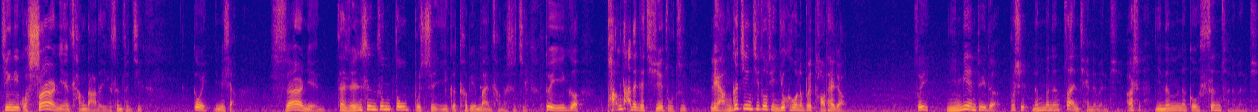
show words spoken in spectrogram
经历过十二年长达的一个生存期。各位，你们想？十二年在人生中都不是一个特别漫长的时期。对于一个庞大的一个企业组织，两个经济周期你就可能被淘汰掉。所以你面对的不是能不能赚钱的问题，而是你能不能够生存的问题。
